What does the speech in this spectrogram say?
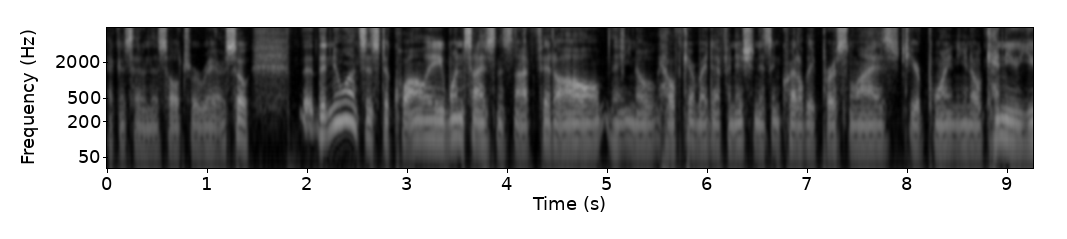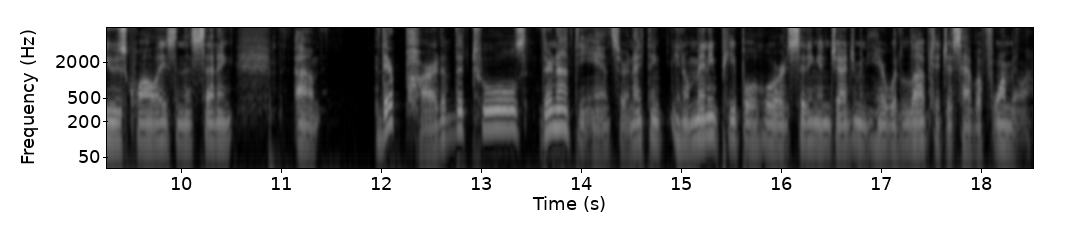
like I said, in this ultra rare. So the, the nuances to quality, one size does not fit all. You know, healthcare by definition is incredibly personalized. To your point, you know, can you use qualities in this setting? Um, they're part of the tools. They're not the answer. And I think you know many people who are sitting in judgment here would love to just have a formula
